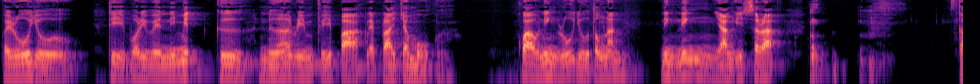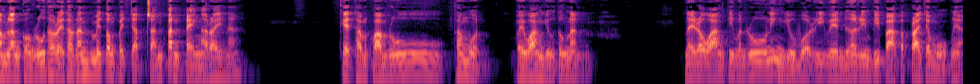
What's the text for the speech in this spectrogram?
ไปรู้อยู่ที่บริเวณนิมิตคือเหนือริมฝีปากและปลายจมูกคว้านิ่งรู้อยู่ตรงนั้น นิ่งนิ่งอย่างอิสระกำลังของรู้เท่าไรเท่านั้น ไม่ต้องไปจัดสรรปั้นแต่งอะไรนะ แค่ทำความรู้ทั้งหมดไปวางอยู่ตรงนั้น ในระหว่างที่มันรู้นิ่งอยู่บริเวณเหนือริมฝีปากกับปลายจมูกเนี่ย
